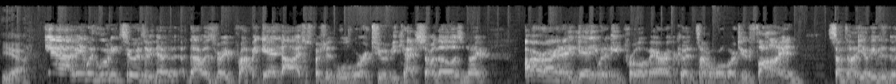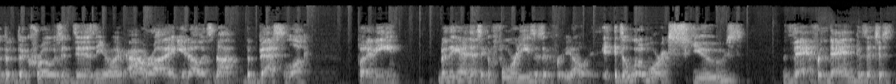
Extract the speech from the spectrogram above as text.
Yeah, Yeah, I mean with Looney Tunes, I mean that, that was very propagandized, especially with World War II. If you catch some of those, and you're like, all right, I get it. You want to be pro-America in the time of World War II, fine. And sometimes, you know, even the, the, the crows and Disney, you're like, all right, you know, it's not the best look, but I mean, but again, that's like the 40s. Is it for you know? It, it's a little more excused than for then because it's just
